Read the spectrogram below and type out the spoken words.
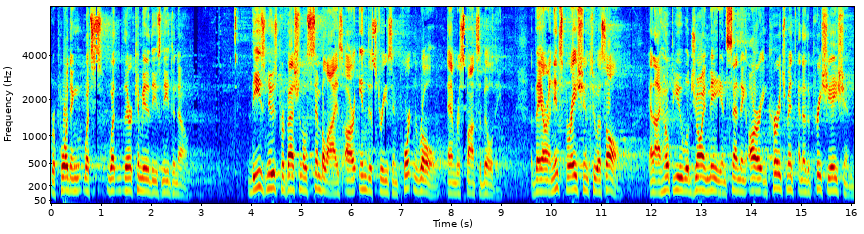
reporting what's, what their communities need to know. These news professionals symbolize our industry's important role and responsibility. They are an inspiration to us all and I hope you will join me in sending our encouragement and appreciation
